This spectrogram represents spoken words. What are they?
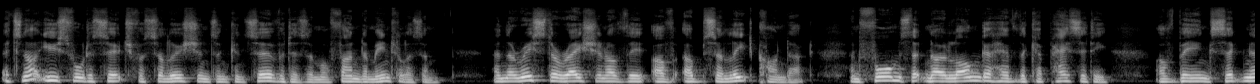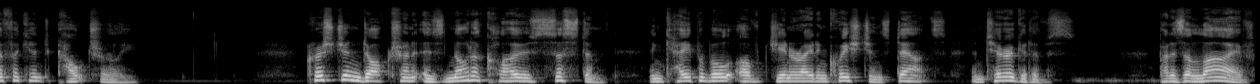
it's not useful to search for solutions in conservatism or fundamentalism and the restoration of, the, of obsolete conduct and forms that no longer have the capacity of being significant culturally. Christian doctrine is not a closed system incapable of generating questions, doubts, interrogatives, but is alive,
